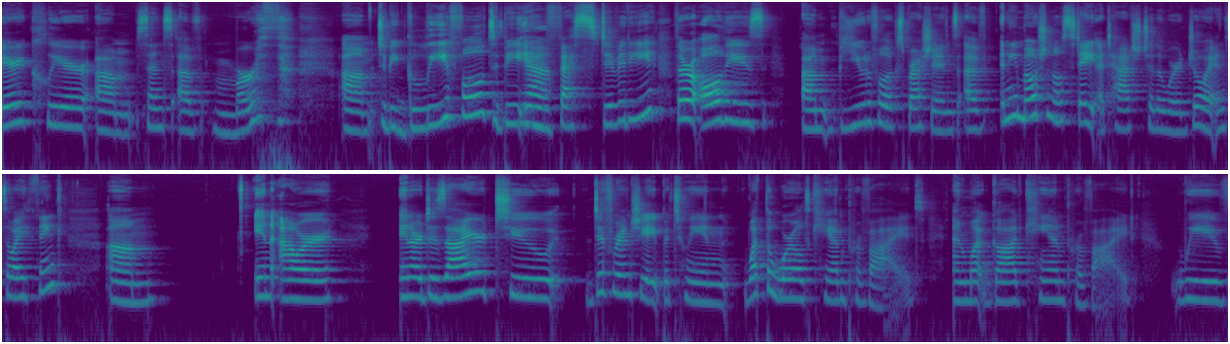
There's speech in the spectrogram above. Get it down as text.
very clear um, sense of mirth, um, to be gleeful, to be yeah. in festivity. There are all these um, beautiful expressions of an emotional state attached to the word joy. And so I think um, in our in our desire to differentiate between what the world can provide and what God can provide, we've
